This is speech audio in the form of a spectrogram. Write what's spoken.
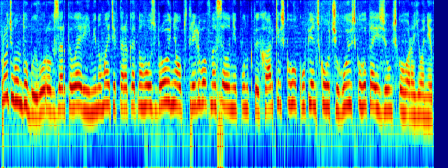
Протягом доби ворог з артилерії, мінометів та ракетного озброєння обстрілював населені пункти Харківського, Куп'янського, Чугуївського та Ізюмського районів.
